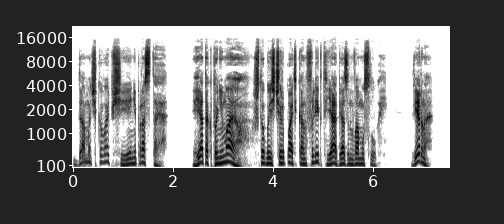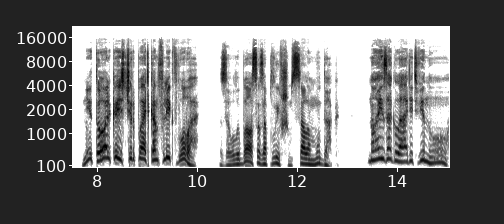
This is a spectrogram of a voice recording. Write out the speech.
дамочка вообще непростая. Я так понимаю, чтобы исчерпать конфликт, я обязан вам услугой. Верно? Не только исчерпать конфликт, Вова, заулыбался заплывшим салом мудак. Но и загладить вину.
